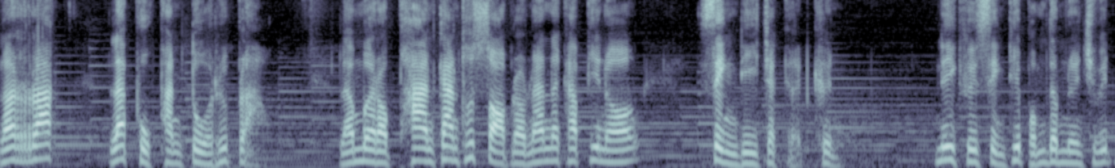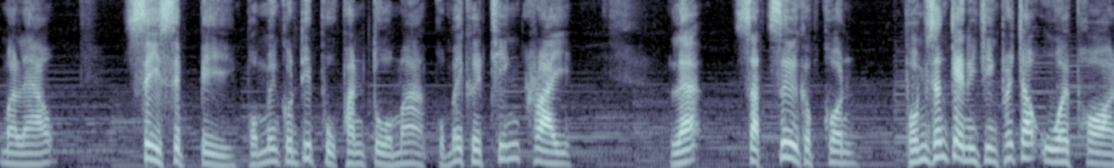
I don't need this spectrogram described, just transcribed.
และรักและผูกพันตัวหรือเปล่า แล้วเมื่อเราผ่านการทดสอบเหล่านั้นนะครับพี่น้อง สิ่งดีจะเกิดขึ้น นี่คือสิ่งที่ผมดำเนินชีวิตมาแล้ว 40 ปี ผมเป็นคนที่ผูกพันตัวมาก ผมไม่เคยทิ้งใคร และสัตย์ซื่อกับคน ผมสังเกตจริง ๆ พระเจ้าอวยพร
